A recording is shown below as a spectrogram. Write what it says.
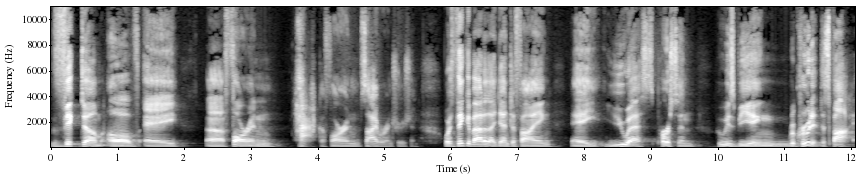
victim of a uh, foreign hack, a foreign cyber intrusion. Or think about it identifying a U.S. person who is being recruited to spy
